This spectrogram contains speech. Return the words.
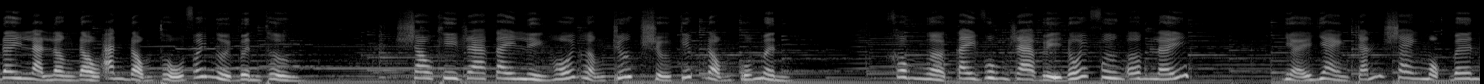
Đây là lần đầu anh động thủ với người bình thường. Sau khi ra tay liền hối hận trước sự kiếp động của mình. Không ngờ tay vung ra bị đối phương ôm lấy. Dễ dàng tránh sang một bên.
